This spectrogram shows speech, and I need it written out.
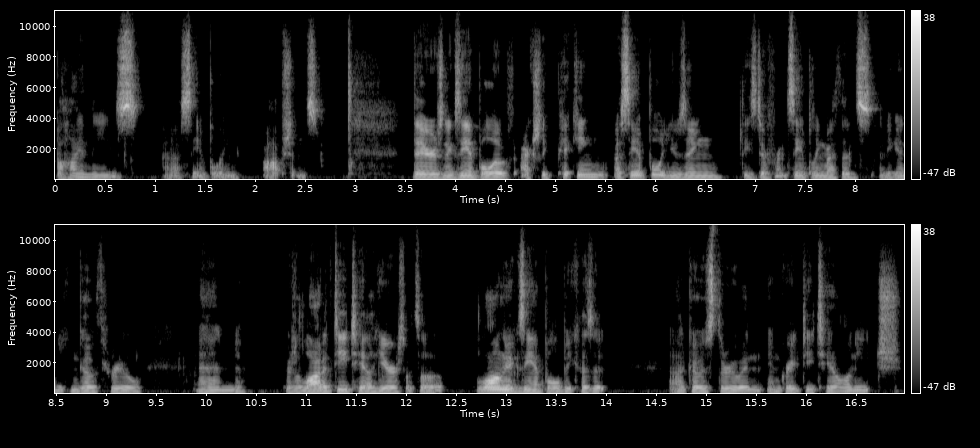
behind these uh, sampling options. There's an example of actually picking a sample using these different sampling methods. And again, you can go through and there's a lot of detail here, so it's a long example because it uh, goes through in, in great detail on each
